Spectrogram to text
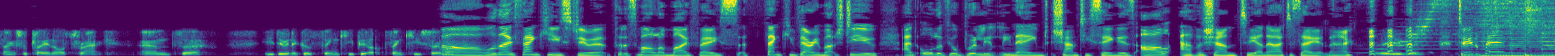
Thanks for playing our track. And uh, you're doing a good thing. Keep it up. Thank you so much. Oh, well, no, thank you, Stuart. Put a smile on my face. Thank you very much to you and all of your brilliantly named shanty singers. I'll have a shanty. I know how to say it now. There you go. Toodle pip.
